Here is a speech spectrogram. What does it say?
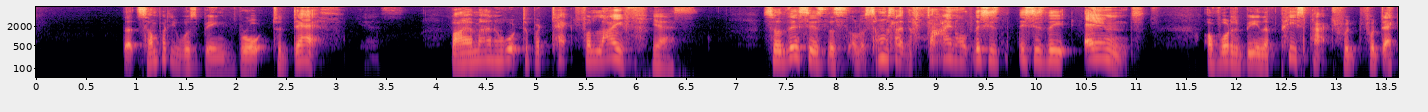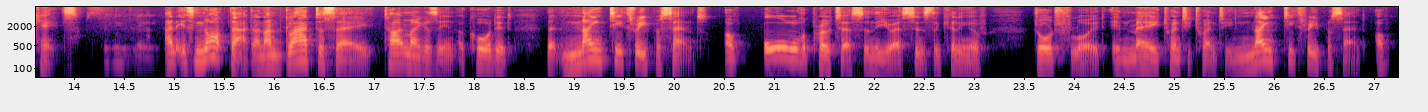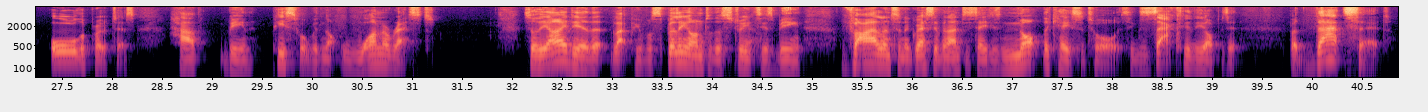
that somebody was being brought to death. By a man who ought to protect for life. Yes. So this is the, it's almost like the final, this is, this is the end of what had been a peace pact for, for decades. Absolutely. And it's not that. And I'm glad to say Time magazine accorded that 93% of all the protests in the US since the killing of George Floyd in May 2020, 93% of all the protests have been peaceful with not one arrest. So the idea that black people spilling onto the streets is being violent and aggressive and anti state is not the case at all. It's exactly the opposite. But that said,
